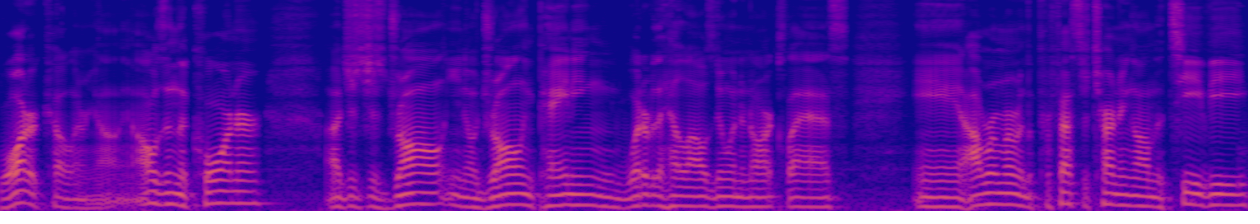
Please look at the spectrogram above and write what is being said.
watercoloring. I, I was in the corner uh, just just drawing, you know, drawing, painting, whatever the hell I was doing in art class. And I remember the professor turning on the TV,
